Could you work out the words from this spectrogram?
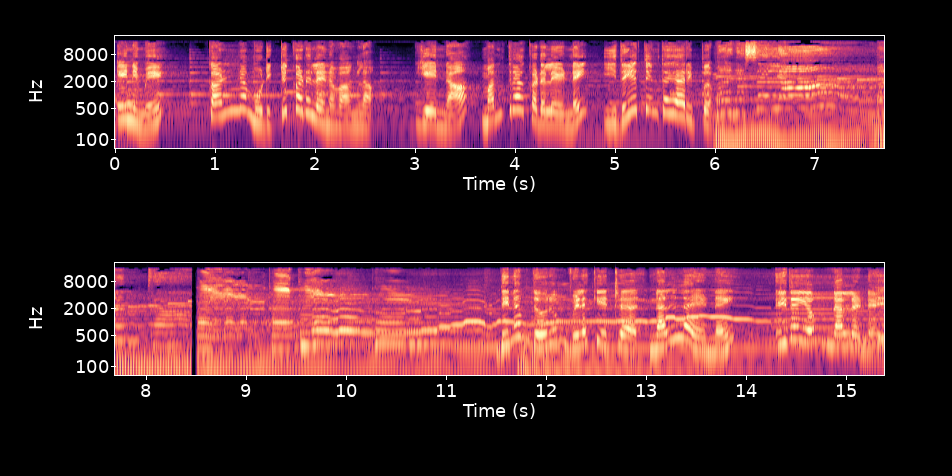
இனிமே கண்ணை மூடிட்டு கடலை எண்ணெய் வாங்கலாம். ஏன்னா மந்த்ரா கடலை எண்ணெய் இதயத்தின் தயாரிப்பு. தினம்தோறும் விளக்கேற்ற நல்ல எண்ணெய் இதயம் நல்லெண்ணெய்.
